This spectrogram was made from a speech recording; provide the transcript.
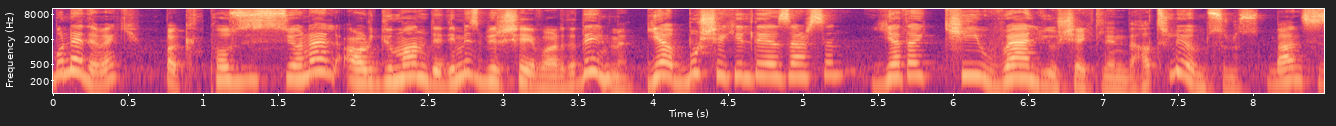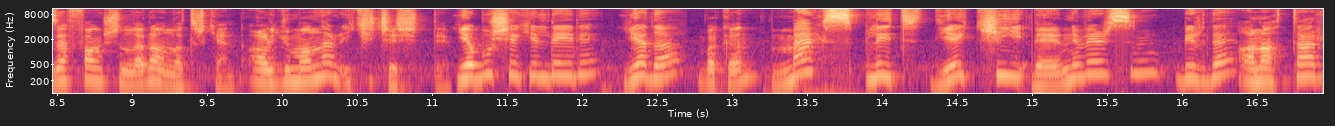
Bu ne demek? Bakın pozisyonel argüman dediğimiz bir şey vardı değil mi? Ya bu şekilde yazarsın ya da key value şeklinde. Hatırlıyor musunuz? Ben size function'ları anlatırken argümanlar iki çeşitli. Ya bu şekildeydi ya da bakın max split diye key değerini verirsin. Bir de anahtar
